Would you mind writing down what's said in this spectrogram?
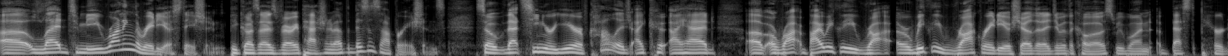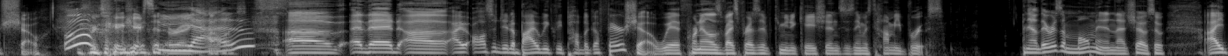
uh, led to me running the radio station because I was very passionate about the business operations. So that senior year of college, I could I had a, a rock, biweekly rock, or weekly rock radio show that I did with a co-host. We won a best paired show for two years in a row. Yes. Um, and then uh, I also did a biweekly public affairs show with Cornell's vice president of communications. His name was Tommy Bruce. Now, there was a moment in that show. So I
